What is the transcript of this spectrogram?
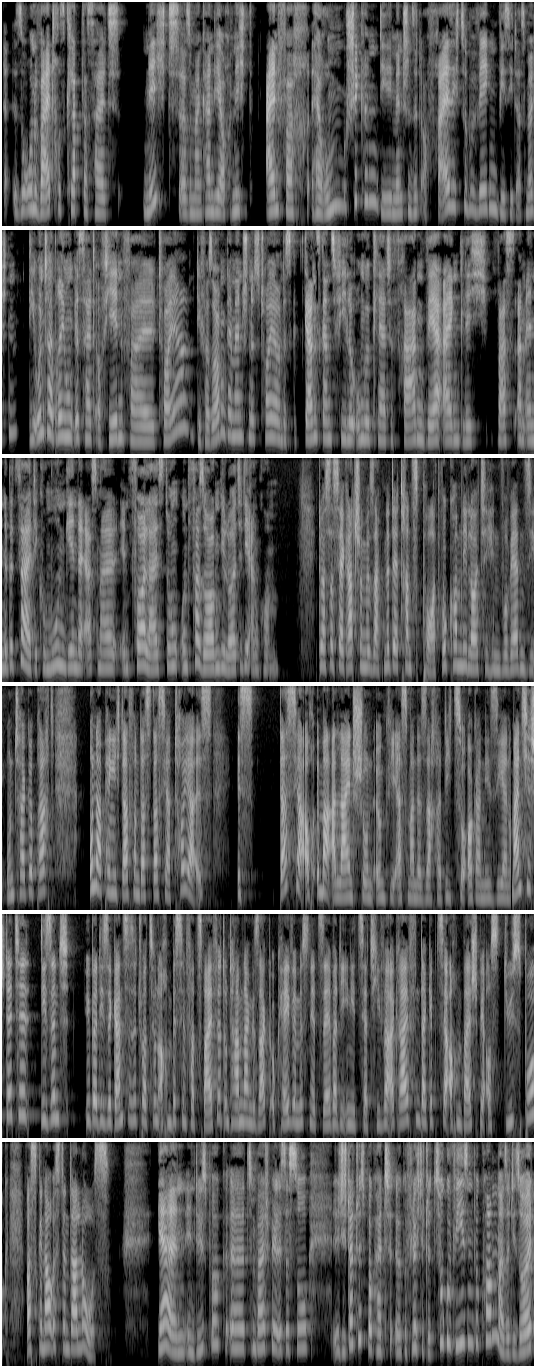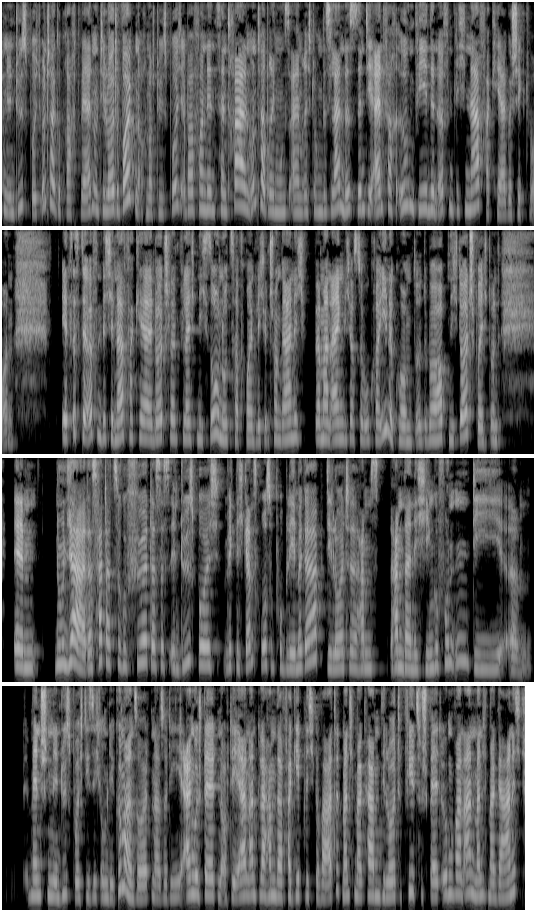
äh, so ohne weiteres klappt das halt nicht. Also man kann die auch nicht einfach herumschicken. Die Menschen sind auch frei, sich zu bewegen, wie sie das möchten. Die Unterbringung ist halt auf jeden Fall teuer. Die Versorgung der Menschen ist teuer und es gibt ganz, ganz viele ungeklärte Fragen, wer eigentlich was am Ende bezahlt. Die Kommunen gehen da erstmal in Vorleistung und versorgen die Leute, die ankommen. Du hast das ja gerade schon gesagt, ne? Der Transport. Wo kommen die Leute hin? Wo werden sie untergebracht? Unabhängig davon, dass das ja teuer ist, ist das ja auch immer allein schon irgendwie erstmal eine Sache, die zu organisieren. Manche Städte, die sind über diese ganze Situation auch ein bisschen verzweifelt und haben dann gesagt, okay, wir müssen jetzt selber die Initiative ergreifen. Da gibt's ja auch ein Beispiel aus Duisburg. Was genau ist denn da los? Ja, in, in Duisburg äh, zum Beispiel ist es so, die Stadt Duisburg hat äh, Geflüchtete zugewiesen bekommen, also die sollten in Duisburg untergebracht werden und die Leute wollten auch nach Duisburg, aber von den zentralen Unterbringungseinrichtungen des Landes sind die einfach irgendwie in den öffentlichen Nahverkehr geschickt worden. Jetzt ist der öffentliche Nahverkehr in Deutschland vielleicht nicht so nutzerfreundlich und schon gar nicht, wenn man eigentlich aus der Ukraine kommt und überhaupt nicht Deutsch spricht. Und ähm, nun ja, das hat dazu geführt, dass es in Duisburg wirklich ganz große Probleme gab. Die Leute haben da nicht hingefunden. Die ähm, Menschen in Duisburg, die sich um die kümmern sollten, also die Angestellten, auch die Ehrenamtler, haben da vergeblich gewartet. Manchmal kamen die Leute viel zu spät irgendwann an, manchmal gar nicht.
